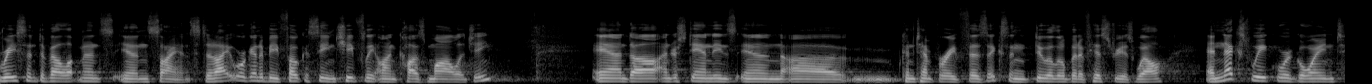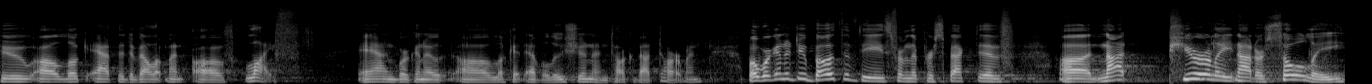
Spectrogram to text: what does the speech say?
recent developments in science. Tonight, we're going to be focusing chiefly on cosmology and uh, understandings in uh, contemporary physics and do a little bit of history as well. And next week, we're going to uh, look at the development of life and we're going to uh, look at evolution and talk about Darwin. But we're going to do both of these from the perspective, uh, not purely, not or solely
